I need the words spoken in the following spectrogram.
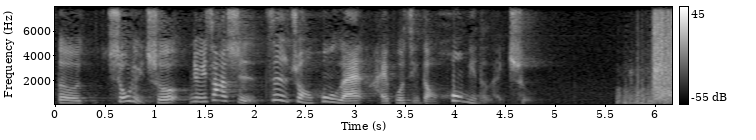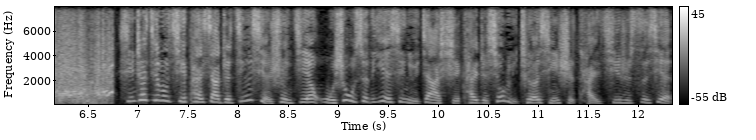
的修旅车，女驾驶自撞护栏，还波及到后面的来车。行车记录器拍下这惊险瞬间：五十五岁的叶姓女驾驶开着修理车行驶台七十四线，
